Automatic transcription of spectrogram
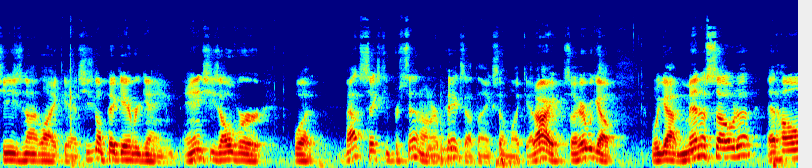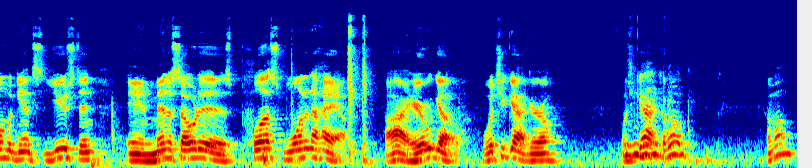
she's not like that. She's gonna pick every game, and she's over what about sixty percent on her picks, I think, something like that. All right, so here we go. We got Minnesota at home against Houston, and Minnesota is plus one and a half. All right, here we go. What you got, girl? What you You got? Come on, come on.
